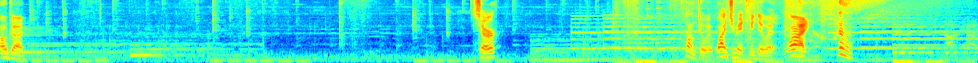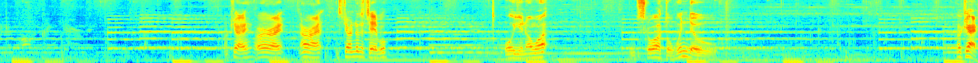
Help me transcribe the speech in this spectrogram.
Oh god. Sir? Don't do it. Why'd you make me do it? Why? Okay, alright, alright. Let's turn to the table. Well, you know what? Let's go out the window. Okay.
